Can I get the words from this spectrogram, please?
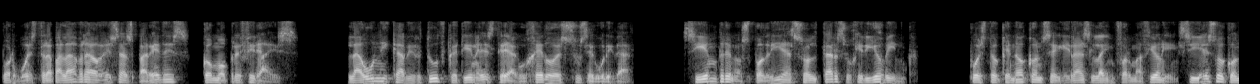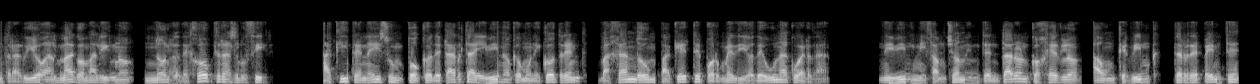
Por vuestra palabra o esas paredes, como prefiráis. La única virtud que tiene este agujero es su seguridad. Siempre nos podrías soltar, sugirió Bink puesto que no conseguirás la información y si eso contrarió al mago maligno, no lo dejó traslucir. Aquí tenéis un poco de tarta y vino, comunicó Trent, bajando un paquete por medio de una cuerda. Ni Bing ni Famchon intentaron cogerlo, aunque Bink, de repente,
